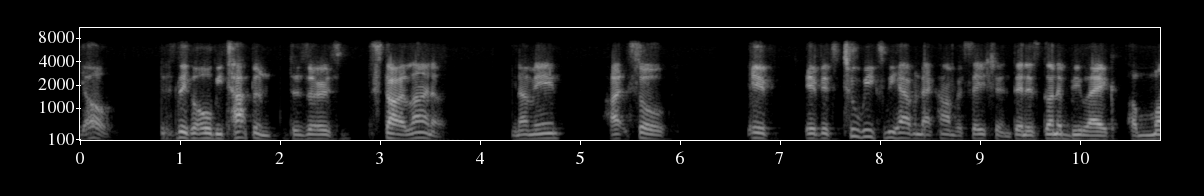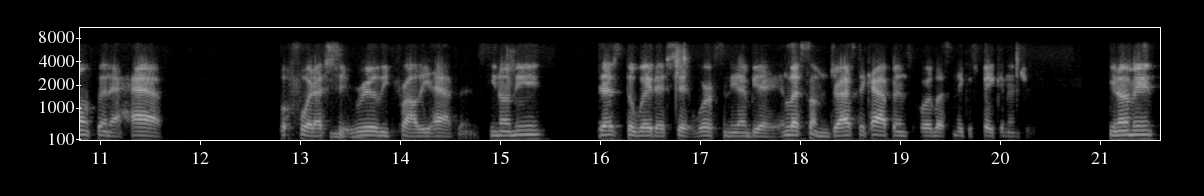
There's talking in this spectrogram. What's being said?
yo, this nigga Obi Toppin deserves star lineup. You know what I mean? I, so if if it's two weeks we having that conversation, then it's gonna be like a month and a half before that shit Mhm. really probably happens. You know what I mean? That's the way that shit works in the NBA, unless something drastic happens or unless niggas fake an injury. You know what I mean?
